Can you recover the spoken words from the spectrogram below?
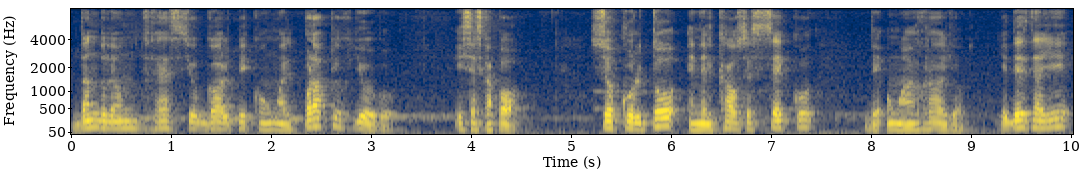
dándole un recio golpe con el propio yugo, y se escapó. Se ocultó en el cauce seco de un arroyo y desde allí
